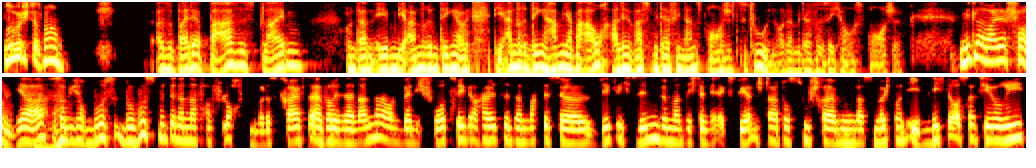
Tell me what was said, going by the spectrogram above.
So würde ich das machen. Also bei der Basis bleiben und dann eben die anderen Dinge. Die anderen Dinge haben ja aber auch alle was mit der Finanzbranche zu tun oder mit der Versicherungsbranche. Mittlerweile schon, ja. ja das habe ich auch bewusst, bewusst, miteinander verflochten, weil das greift einfach ineinander. Und wenn ich Vorträge halte, dann macht es ja wirklich Sinn, wenn man sich dann den Expertenstatus zuschreiben lassen möchte und eben nicht aus der Theorie,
